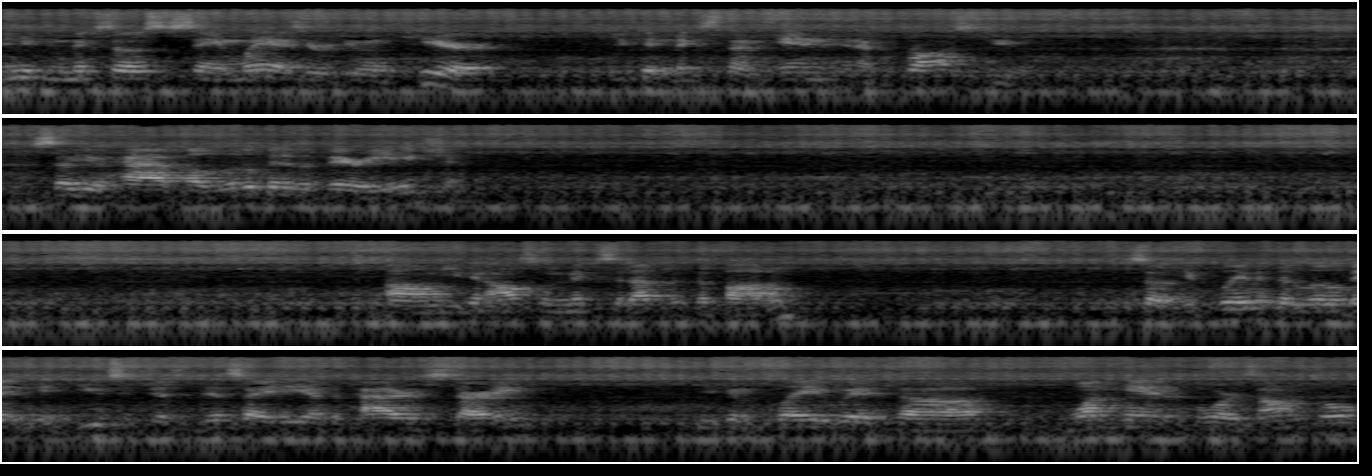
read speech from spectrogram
And you can mix those the same way as you were doing here. You can mix them in and across you. So you have a little bit of a variation. Um, you can also mix it up at the bottom. So if you play with it a little bit and get used to just this idea of the pattern starting, you can play with uh, one hand horizontal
